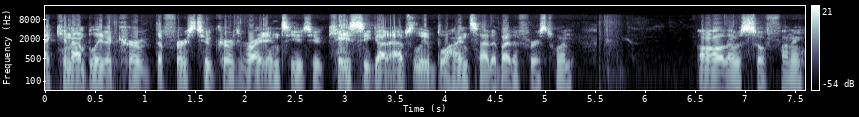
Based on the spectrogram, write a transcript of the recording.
I cannot believe it curved the first two curves right into you two. Casey got absolutely blindsided by the first one. Oh, that was so funny.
